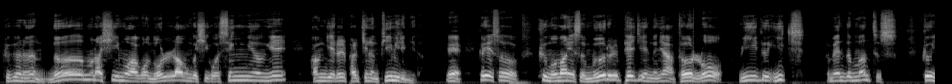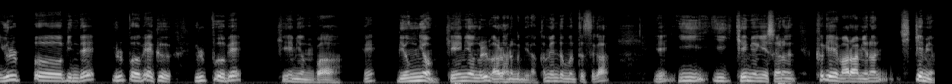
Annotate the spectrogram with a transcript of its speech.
그거는 너무나 심오하고 놀라운 것이고 생명의 관계를 밝히는 비밀입니다. 예, 그래서 그 몸 안에서 뭐를 폐지했느냐? The law with its commandments. 그 율법인데 율법의 그 율법의 계명과 예? 명령, 계명을 말하는 겁니다. 커맨드먼트스가 예? 이, 이 계명에서는 크게 말하면은 십계명,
